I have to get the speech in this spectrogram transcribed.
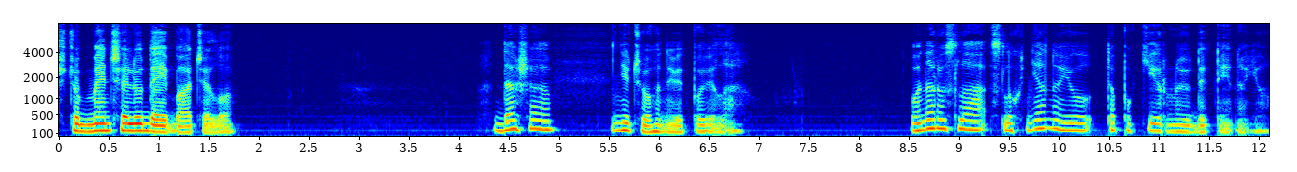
Щоб менше людей бачило. Даша нічого не відповіла. Вона росла слухняною та покірною дитиною.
